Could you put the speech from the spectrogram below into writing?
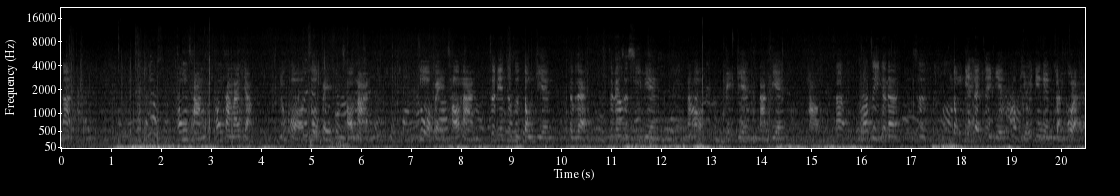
那通常通常来讲，如果坐北朝南，坐北朝南，这边就是东边，对不对？这边是西边，然后北边、南边。好，那它这个呢是东边在这边，它是有一点点转过来的，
